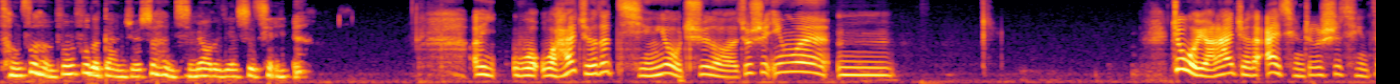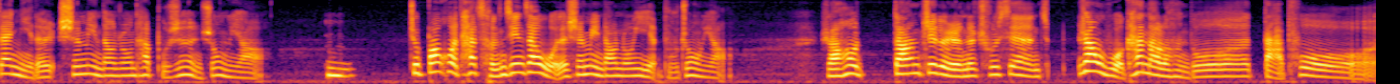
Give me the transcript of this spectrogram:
层次很丰富的感觉是很奇妙的一件事情。哎，我我还觉得挺有趣的，就是因为嗯，就我原来觉得爱情这个事情在你的生命当中它不是很重要，嗯就包括他曾经在我的生命当中也不重要。然后当这个人的出现，就让我看到了很多打破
